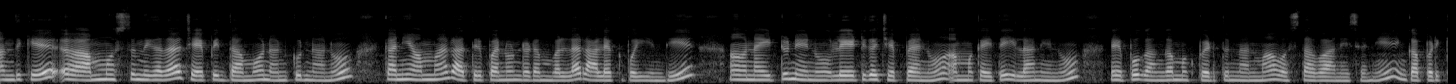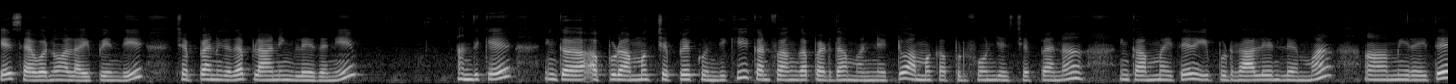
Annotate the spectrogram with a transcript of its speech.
అందుకే అమ్మ వస్తుంది కదా చేపిద్దాము అని అనుకున్నాను. కానీ అమ్మ రాత్రి పని ఉండడం వల్ల రాలేకపోయింది. నైట్ నేను లేట్గా చెప్పాను అమ్మకైతే ఇలా నేను రేపు గంగమ్మకు పెడుతున్నానమ్మా వస్తావా? అనేసి అని ఇంకప్పటికే సెవెను అలా అయిపోయింది. చెప్పాను కదా ప్లానింగ్ లేదని. అందుకే ఇంకా అప్పుడు అమ్మకి చెప్పే కొందికి కన్ఫామ్గా పెడదాం అన్నట్టు అమ్మకి అప్పుడు ఫోన్ చేసి చెప్పానా. ఇంకా అమ్మ అయితే ఇప్పుడు రాలేనులే అమ్మ. మీరైతే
